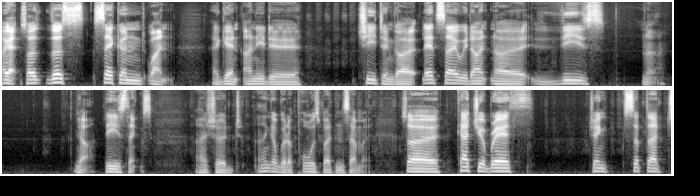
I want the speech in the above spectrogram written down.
Okay, so this second one, again, I need to cheat and go, let's say we don't know these, no, yeah, these things. I should, I think I've got a pause button somewhere. So catch your breath, drink, sip that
